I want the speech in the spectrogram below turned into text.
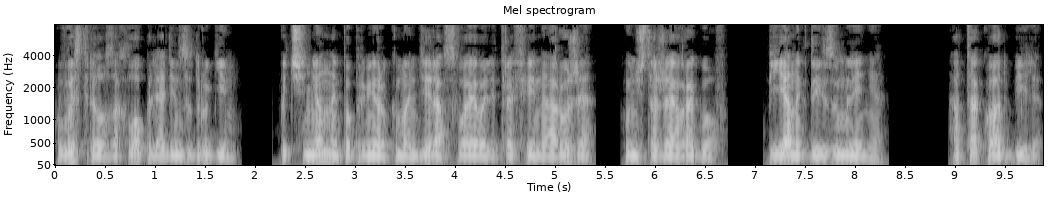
Выстрелы захлопали один за другим. Подчиненные, по примеру командира, осваивали трофейное оружие, уничтожая врагов. Пьяных до изумления. Атаку отбили.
